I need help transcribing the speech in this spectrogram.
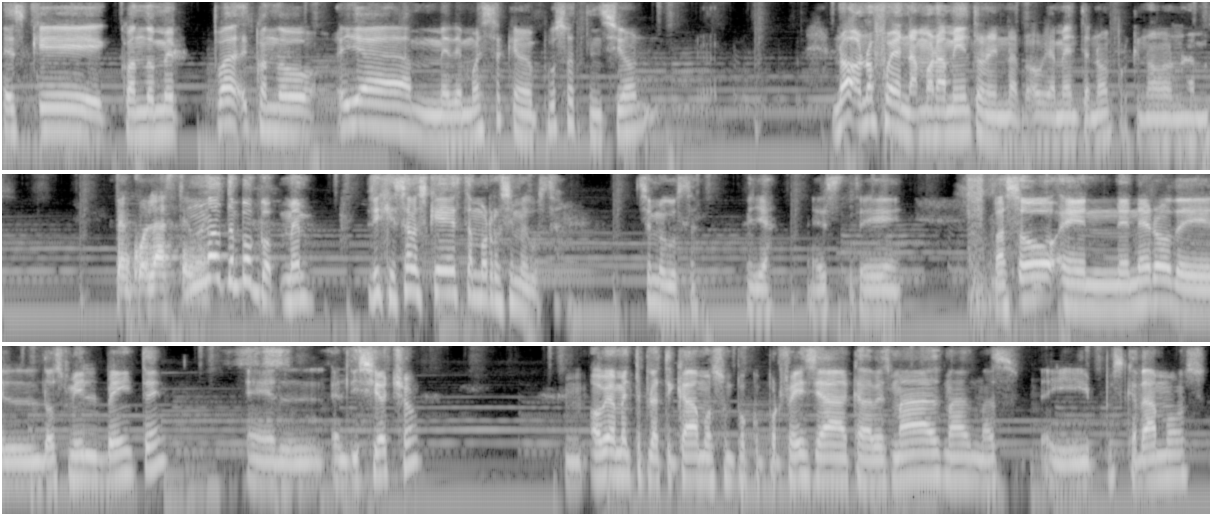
es que cuando me pa- cuando ella me demuestra que me puso atención, no, no fue enamoramiento ni nada, obviamente, ¿no? Porque no, no, Te enculaste, güey. no tampoco. Me dije, ¿sabes qué? Esta morra sí me gusta, sí me gusta. Y ya, este pasó en enero del 2020, el, el 18. Mm, Obviamente platicábamos un poco por Face ya cada vez más, más, más, y pues quedamos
